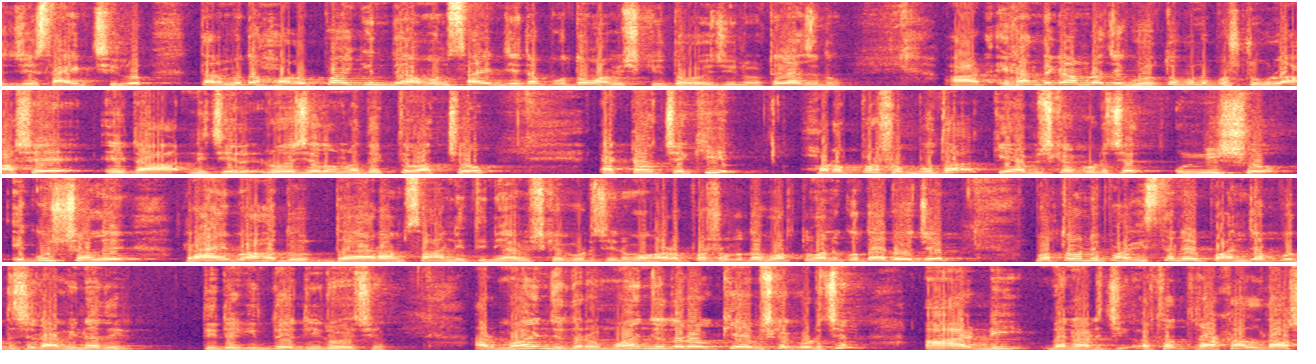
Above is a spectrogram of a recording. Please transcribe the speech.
যে সাইট ছিল, তার মধ্যে হরপ্পাই কিন্তু এমন সাইট যেটা প্রথম আবিষ্কৃত হয়েছিল। ঠিক আছে তো? আর এখান থেকে আমরা যে গুরুত্বপূর্ণ প্রশ্নগুলো আসে, এটা নিচে রয়েছে তোমরা দেখতে পাচ্ছ। একটা হচ্ছে কি? হরপ্পা সভ্যতা কে আবিষ্কার করেছে? উনিশশো একুশ সালে রায় বাহাদুর দয়ারাম সাহানি তিনি আবিষ্কার করেছেন এবং হরপ্পা সভ্যতা বর্তমানে কোথায় রয়েছে? বর্তমানে পাকিস্তানের পাঞ্জাব প্রদেশের রাভি নদীর তীরে কিন্তু এটি রয়েছে। আর মহেঞ্জোদারো মহেঞ্জোদারো কে আবিষ্কার করেছেন? আর ডি ব্যানার্জি, অর্থাৎ রাখাল দাস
